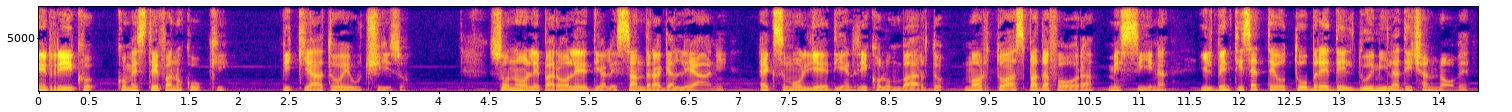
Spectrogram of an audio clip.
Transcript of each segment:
Enrico come Stefano Cucchi, picchiato e ucciso. Sono le parole di Alessandra Galleani, ex moglie di Enrico Lombardo, morto a Spadafora, Messina, il 27 ottobre del 2019.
